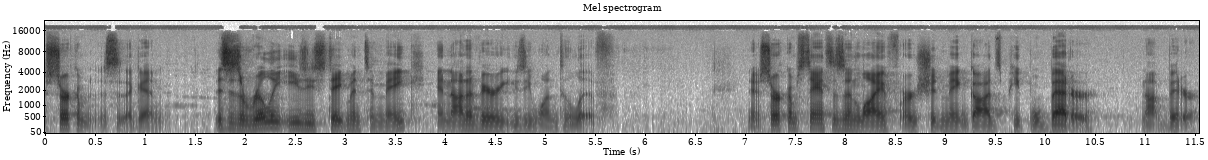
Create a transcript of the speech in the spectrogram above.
Circum- this is again, this is a really easy statement to make, and not a very easy one to live. You know, circumstances in life are, should make God's people better, not bitter.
